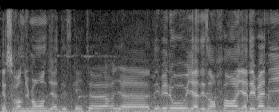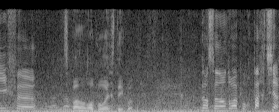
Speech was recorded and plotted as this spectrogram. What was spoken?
Il y a souvent du monde, il y a des skaters, il y a des vélos, il y a des enfants, il y a des manifs. euh. C'est pas un endroit pour rester, quoi. Non, c'est un endroit pour partir.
